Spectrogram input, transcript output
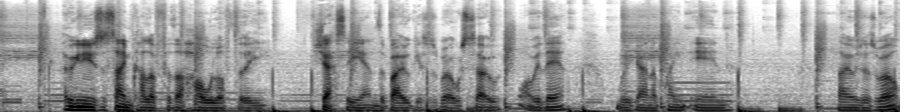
And we can use the same colour for the whole of the chassis and the bogies as well. So while we're there we're going to paint in those as well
